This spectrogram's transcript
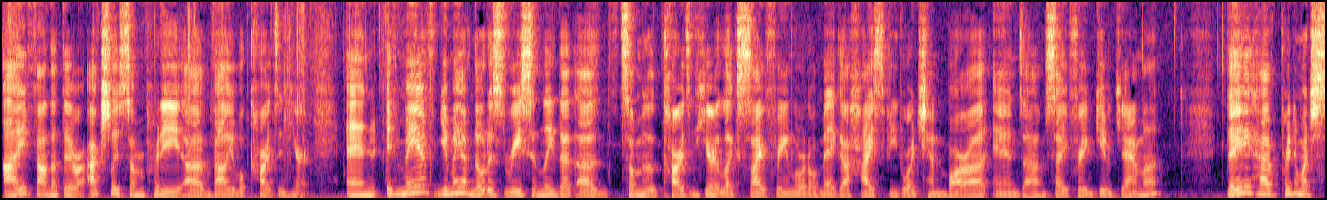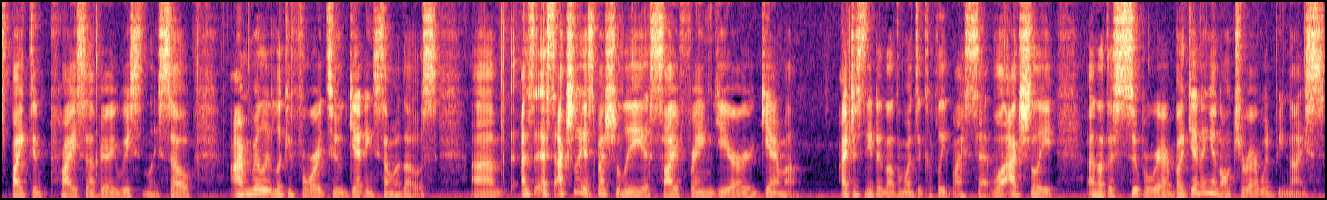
I found that there are actually some pretty uh, valuable cards in here. And may have you may have noticed recently that uh, some of the cards in here, like PSY-Framelord Omega, Hi-Speedroid Chanbara, and um, PSY-Framegear Gamma, they have pretty much spiked in price uh, very recently. So I'm really looking forward to getting some of those. Um, as, as actually, especially a PSY-Framegear Gamma. I just need another one to complete my set. Well, actually, another super rare, but getting an ultra rare would be nice.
